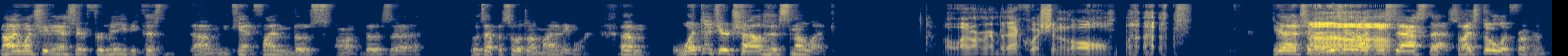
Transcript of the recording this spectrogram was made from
now I want you to answer it for me because um, you can't find those uh, those uh, those episodes online anymore. Um, what did your childhood smell like? Oh, I don't remember that question at all. yeah, Tim uh, Rock used to ask that, so I stole it from him.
